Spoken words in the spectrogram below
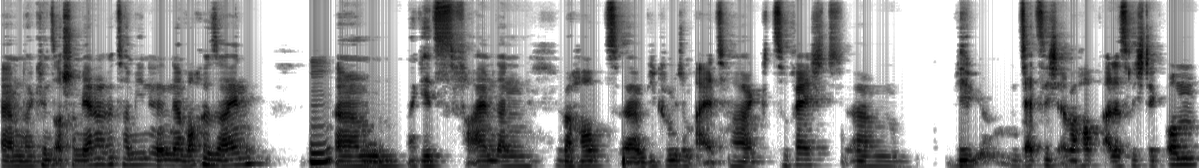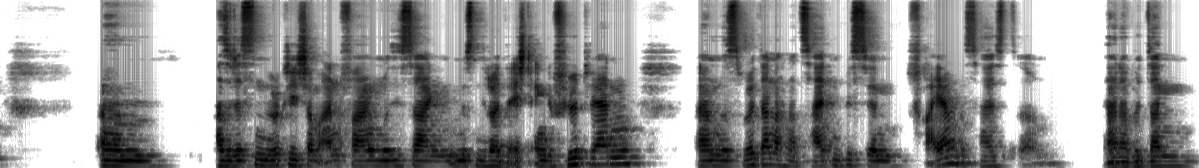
ähm, da können es auch schon mehrere Termine in der Woche sein. Mhm. Ähm, da geht es vor allem dann überhaupt, äh, wie komme ich im Alltag zurecht, ähm, wie setze ich überhaupt alles richtig um. Ähm, also das sind wirklich am Anfang, muss ich sagen, müssen die Leute echt eng geführt werden. Ähm, das wird dann nach einer Zeit ein bisschen freier. Das heißt, ähm, ja, da wird dann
